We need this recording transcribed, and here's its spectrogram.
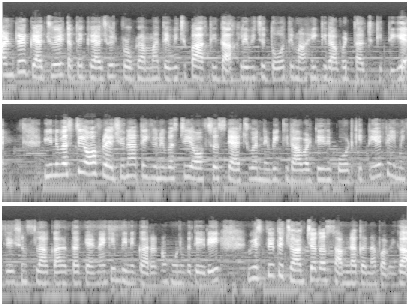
ਅੰਡਰ ਗ੍ਰੈਜੂਏਟ ਅਤੇ ਗ੍ਰੈਜੂਏਟ ਪ੍ਰੋਗਰਾਮਾਂ ਦੇ ਵਿੱਚ ਭਾਰਤੀ ਦਾਖਲੇ ਵਿੱਚ ਦੋ ਤਿਮਾਹੀ ਗਿਰਾਵਟ ਦਰਜ ਕੀਤੀ ਹੈ। ਯੂਨੀਵਰਸਿਟੀ ਆਫ ਰੈਜੀਨਾ ਅਤੇ ਯੂਨੀਵਰਸਿਟੀ ਆਫ ਸਸਕੈਚੁਅਨ ਨੇ ਵੀ ਗਿਰਾਵਟ ਦੀ ਰਿਪੋਰਟ ਕੀਤੀ ਹੈ ਤੇ ਇਮੀਗ੍ਰੇਸ਼ਨ ਸਲਾਹਕਾਰ ਦਾ ਕਹਿਣਾ ਹੈ ਕਿ ਬਿਨਕਾਰਾਂ ਨੂੰ ਹੁਣ ਵਧੇਰੇ ਵਿਸਤ੍ਰਿਤ ਜਾਂਚਾਂ ਦਾ ਸਾਹਮਣਾ ਕਰਨਾ ਪਵੇਗਾ।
